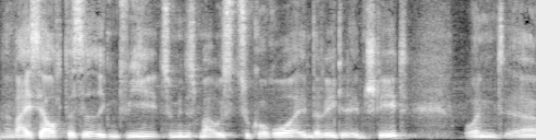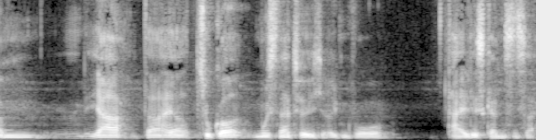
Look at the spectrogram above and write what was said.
Man weiß ja auch, dass er irgendwie zumindest mal aus Zuckerrohr in der Regel entsteht. Und ähm, ja, daher Zucker muss natürlich irgendwo Teil des Ganzen sein.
